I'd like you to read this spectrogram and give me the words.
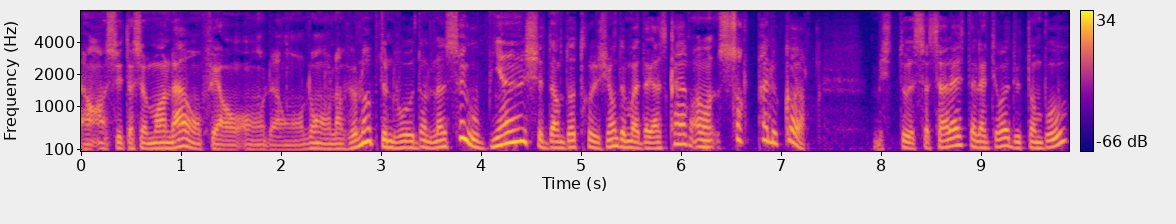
Ensuite, à ce moment-là, on fait, on, on, on l'enveloppe de nouveau dans le linceul, ou bien, dans d'autres régions de Madagascar, on sort pas le corps mais ça, ça reste à l'intérieur du tombeau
